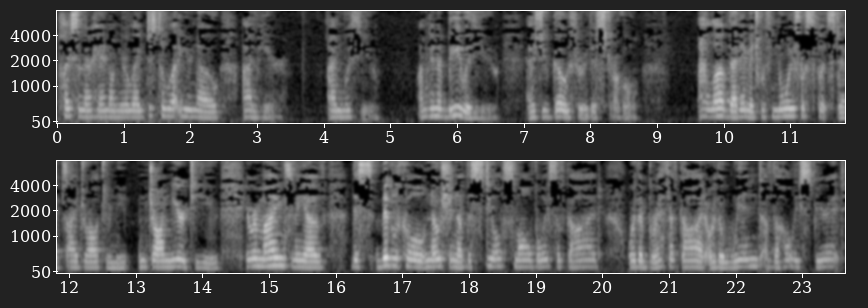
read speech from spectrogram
placing their hand on your leg just to let you know, I'm here. I'm with you. I'm going to be with you as you go through this struggle. I love that image. With noiseless footsteps, I draw to ne draw near to you. It reminds me of this biblical notion of the still small voice of God or the breath of God or the wind of the Holy Spirit.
